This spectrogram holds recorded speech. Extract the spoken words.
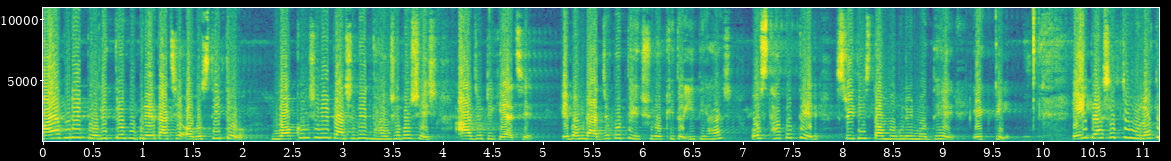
মায়াপুরের পবিত্র পুকুরের কাছে অবস্থিত লক্ষণ সেনের প্রাসাদের ধ্বংসাবশেষ আজও টিকে আছে এবং রাজ্য কর্তৃক সুরক্ষিত ইতিহাস ও স্থাপত্যের স্মৃতিস্তম্ভগুলির মধ্যে একটি। এই প্রাসাদটি মূলত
